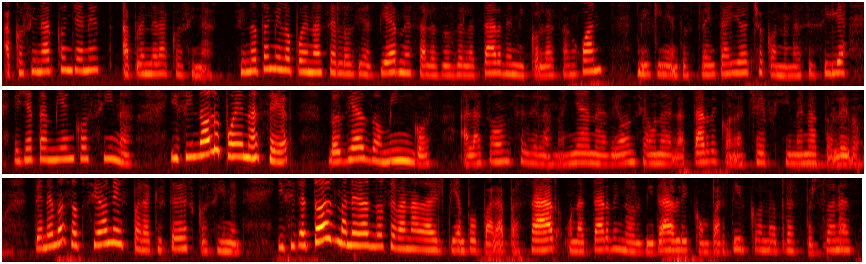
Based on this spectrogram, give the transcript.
a cocinar con Janet, aprender a cocinar. Si no, también lo pueden hacer los días viernes a las 2 de la tarde Nicolás San Juan, 1538, con Ana Cecilia. Ella también cocina. Y si no lo pueden hacer, los días domingos a las 11 de la mañana, de 11 a 1 de la tarde, con la chef Jimena Toledo. Tenemos opciones para que ustedes cocinen. Y si de todas maneras no se van a dar el tiempo para pasar una tarde inolvidable y compartir con otras personas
